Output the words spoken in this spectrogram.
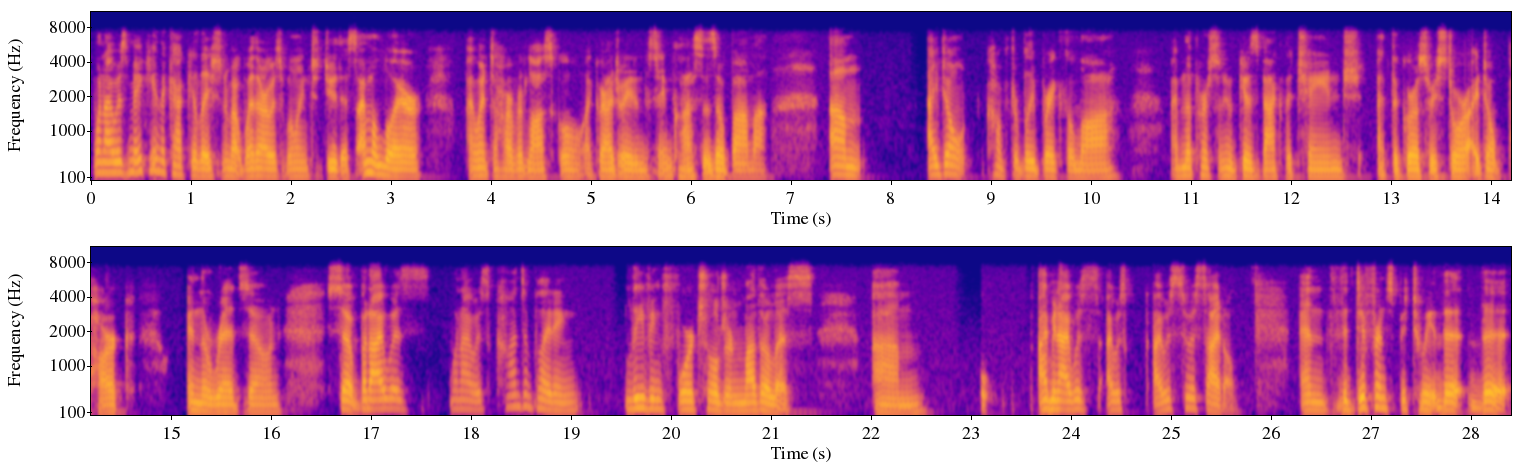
when I was making the calculation about whether I was willing to do this, I'm a lawyer. I went to Harvard Law School. I graduated in the same class as Obama. Um, I don't comfortably break the law. I'm the person who gives back the change at the grocery store. I don't park in the red zone. So, but I was when I was contemplating leaving four children motherless. Um, I mean, I was I was I was suicidal, and the difference between the the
